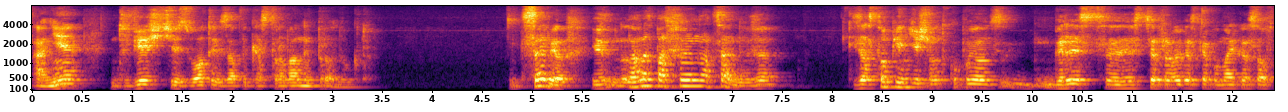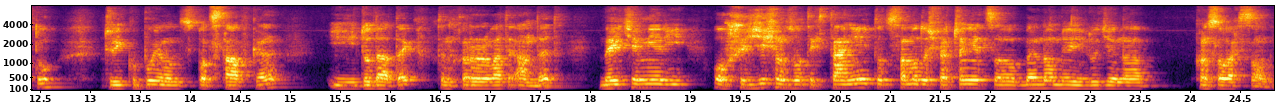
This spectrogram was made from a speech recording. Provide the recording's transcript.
A nie 200 zł za wykastrowany produkt. Serio, nawet patrzyłem na ceny, że za 150 kupując gry z, z cyfrowego sklepu Microsoftu, czyli kupując podstawkę i dodatek, ten horrorowaty Undead, będziecie mieli o 60 zł taniej to samo doświadczenie, co będą mieli ludzie na konsolach Sony.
